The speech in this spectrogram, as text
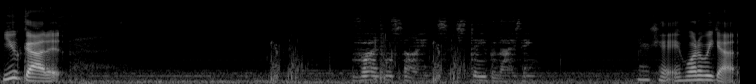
You got it. Vital signs stabilizing. Okay, what do we got?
